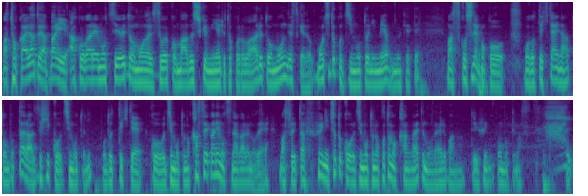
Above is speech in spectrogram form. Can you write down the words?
まあ、都会だとやっぱり憧れも強いと思うのですごいこう眩しく見えるところはあると思うんですけどもうちょっとこう地元に目を向けて、まあ、少しでもこう戻ってきたいなと思ったらぜひこう地元に戻ってきてこう地元の活性化にもつながるので、まあ、そういったふうにちょっとこう地元のことも考えてもらえればなというふうに思ってます。はい。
